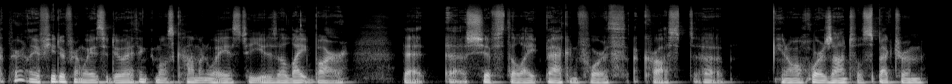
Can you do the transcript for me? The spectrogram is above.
apparently a few different ways to do it. I think the most common way is to use a light bar that uh, shifts the light back and forth across uh, you know a horizontal spectrum,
